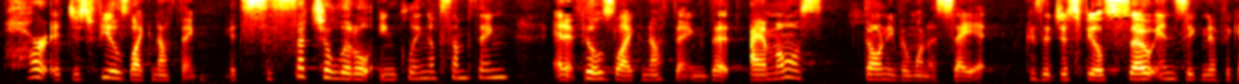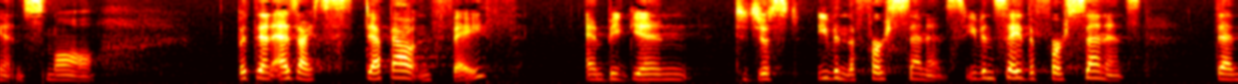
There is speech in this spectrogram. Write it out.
hard. It just feels like nothing. It's such a little inkling of something, and it feels like nothing that I almost don't even want to say it because it just feels so insignificant and small. But then as I step out in faith and begin to just, even the first sentence, even say the first sentence, then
